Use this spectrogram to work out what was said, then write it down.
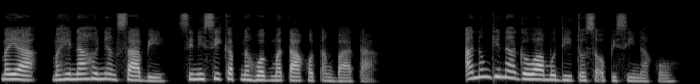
Maya, mahinahon niyang sabi, sinisikap na huwag matakot ang bata. Anong ginagawa mo dito sa opisina ko?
